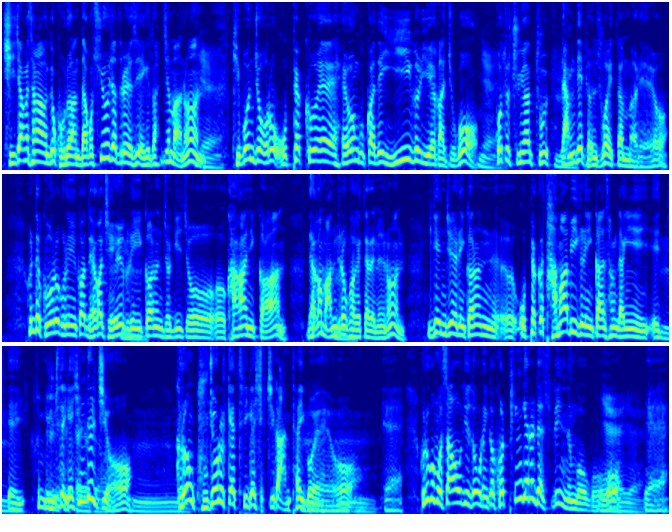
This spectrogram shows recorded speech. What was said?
시장 상황도 고려한다고 수요자들에 대해서 얘기도 하지만은 예. 기본적으로 오페크의 회원 국가들의 이익을 위해 가지고 예. 그것도 중요한 두 음. 양대 변수가 있단 말이에요. 그런데 그거를 그러니까 내가 제일 음. 그러니까는 저기 저 어, 강하니까 내가 마음대로 음. 가겠다라면은 이게 이제 그러니까는 어, 오페크 담합이 그러니까 상당히 음. 유지되기 힘들지요. 음. 음. 그런 구조를 깨뜨리기가 쉽지가 않다 이거예요. 음. 예. 그리고 뭐 사우디도 그러니까 그걸 핑계를 댈 수도 있는 거고. 예. 예. 예.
